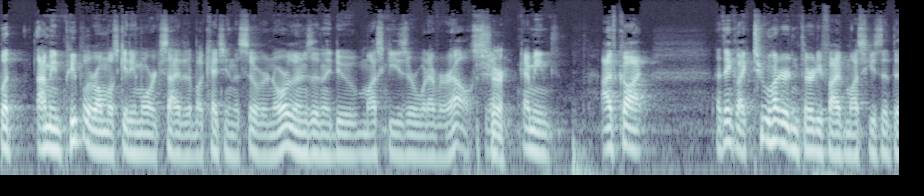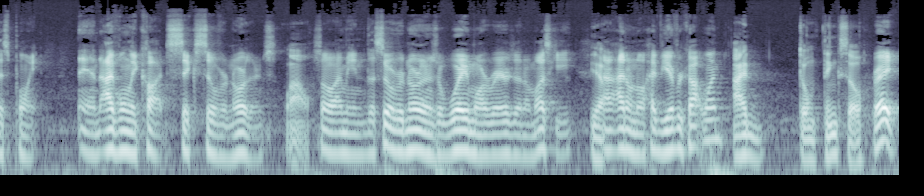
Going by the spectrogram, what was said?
But I mean, people are almost getting more excited about catching the silver northerns than they do muskies or whatever else. Sure. I mean, I've caught, I think like 235 muskies at this point, and I've only caught six silver northerns. Wow. So I mean, the silver northerns are way more rare than a muskie. Yeah. I, I don't know. Have you ever caught one? I don't think so. Right.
